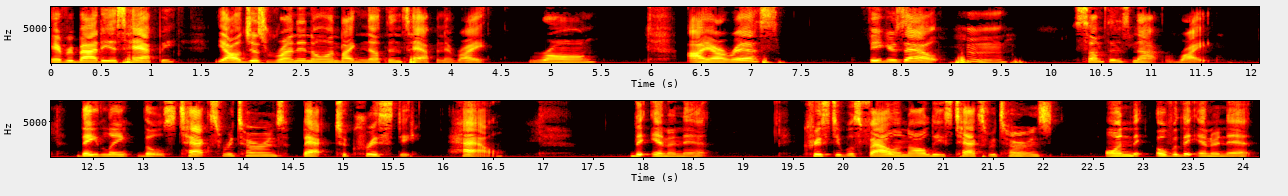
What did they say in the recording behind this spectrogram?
Everybody is happy. Y'all just running on like nothing's happening, right? Wrong. IRS figures out, hmm, something's not right. They link those tax returns back to Christy. How? The internet. Christy was filing all these tax returns on the, over the internet,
